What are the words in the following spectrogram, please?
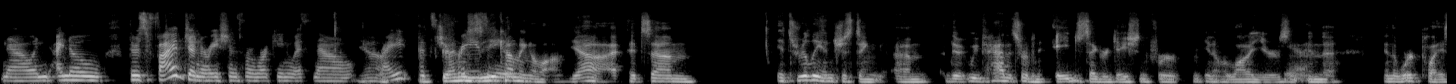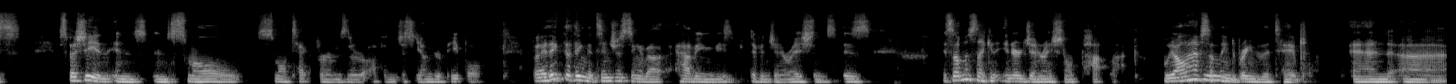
now, and I know there's five generations we're working with now. Yeah, right. That's Gen crazy. Z coming along. Yeah, it's um, it's really interesting. Um, there, we've had sort of an age segregation for you know a lot of years yeah. in the in the workplace especially in, in, in small small tech firms that are often just younger people. But I think the thing that's interesting about having these different generations is it's almost like an intergenerational potluck. We all have something to mm. bring to the table. And uh,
